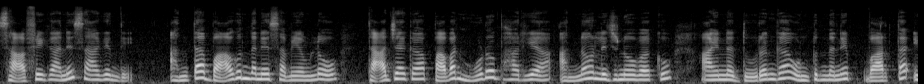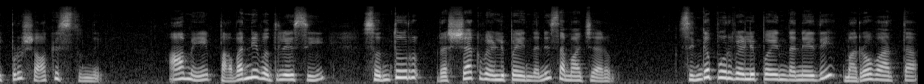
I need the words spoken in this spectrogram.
సాఫీగానే సాగింది. అంతా బాగుందనే సమయంలో తాజాగా పవన్ మూడో భార్య అన్నో లిజినోవాకు ఆయన దూరంగా ఉంటుందనే వార్త ఇప్పుడు షాక్ ఇస్తుంది ఆమె పవన్ని వదిలేసి సొంతూరు రష్యాకు వెళ్ళిపోయిందని సమాచారం. సింగపూర్ వెళ్ళిపోయిందనేది మరో వార్త.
